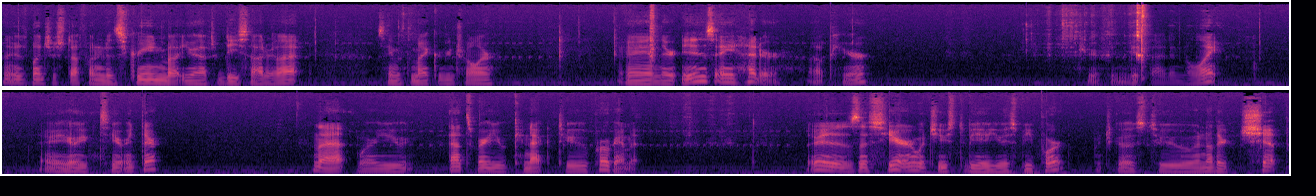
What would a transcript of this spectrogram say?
There's a bunch of stuff under the screen, but you have to desolder that. Same with the microcontroller. And there is a header up here. See if we can get that in the light. There you go, you can see it right there. And that where you that's where you connect to program it. There is this here, which used to be a USB port, which goes to another chip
